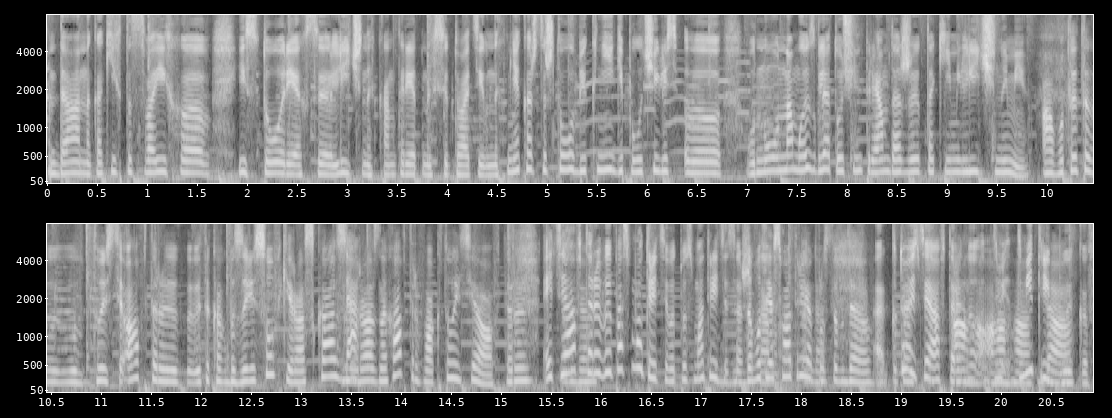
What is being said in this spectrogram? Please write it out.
да, на каких-то своих э, историях, личных конкретных, ситуативных. Мне кажется, что обе книги получились, э, ну, на мой взгляд, очень прям даже такими личными. А вот это, то есть авторы, это как бы зарисовки, рассказы да. разных авторов, а кто эти авторы? Эти да. авторы вы посмотрите, вот посмотрите, Саша. Да вот я смотрю, да. просто, да. А кто эти авторы? Ага, ну, ага, Дмитрий да. Быков,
